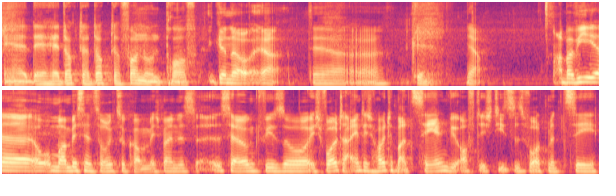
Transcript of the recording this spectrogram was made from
äh, der Herr Dr. Dr. von und Prof. genau, ja. Der, Okay. ja. Aber wie, äh, um mal ein bisschen zurückzukommen, ich meine, es ist ja irgendwie so, ich wollte eigentlich heute mal zählen, wie oft ich dieses Wort mit C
